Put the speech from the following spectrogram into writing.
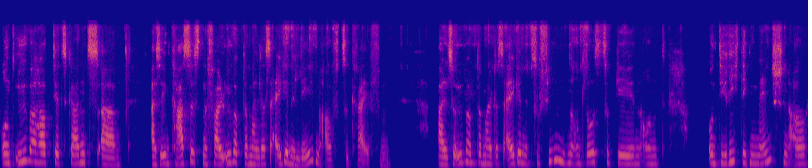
Und überhaupt jetzt ganz äh, also im krassesten Fall überhaupt einmal das eigene Leben aufzugreifen. Also überhaupt mhm. einmal das eigene zu finden und loszugehen und, und die richtigen Menschen auch,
